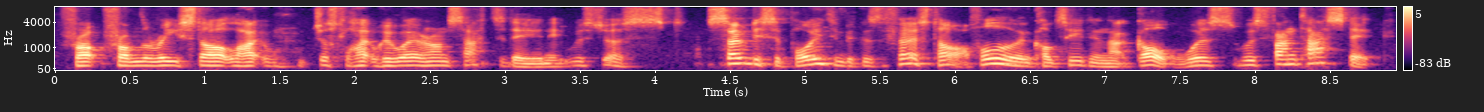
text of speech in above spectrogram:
from from the restart, like just like we were on Saturday, and it was just so disappointing because the first half, other than conceding that goal, was was fantastic,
